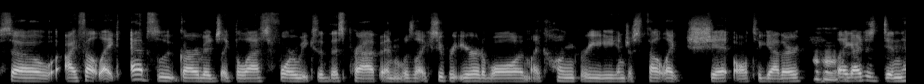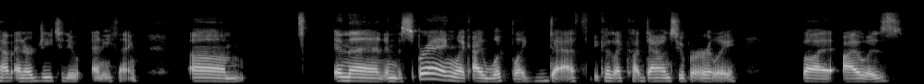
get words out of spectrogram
So I felt like absolute garbage like the last four weeks of this prep and was like super irritable and like hungry and just felt like shit altogether. Uh-huh. Like I just didn't have energy to do anything. Um, and then in the spring, like I looked like death because I cut down super early, but I was,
